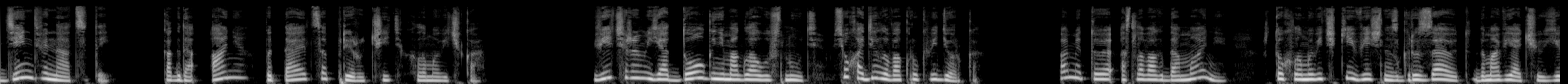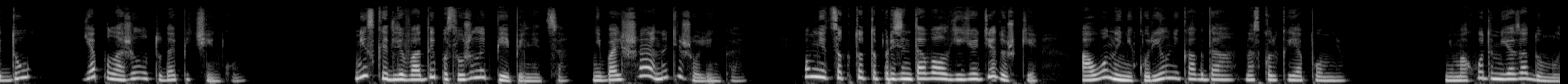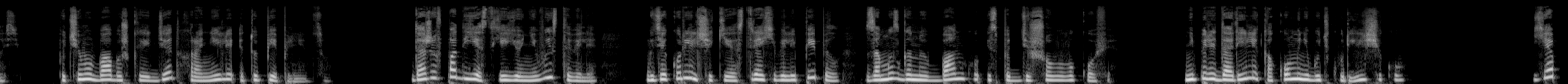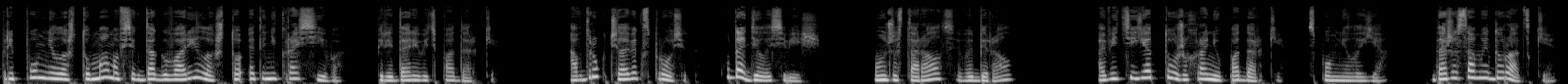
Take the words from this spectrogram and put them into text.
День двенадцатый, когда Аня пытается приручить хламовичка. Вечером я долго не могла уснуть, все ходила вокруг ведерка. Памятуя о словах Дамани, что хламовички вечно сгрызают домовячую еду, я положила туда печеньку. Миской для воды послужила пепельница, небольшая, но тяжеленькая. Помнится, кто-то презентовал ее дедушке, а он и не курил никогда, насколько я помню. Мимоходом я задумалась, почему бабушка и дед хранили эту пепельницу. Даже в подъезд ее не выставили, где курильщики стряхивали пепел в замызганную банку из-под дешевого кофе. Не передарили какому-нибудь курильщику. Я припомнила, что мама всегда говорила, что это некрасиво — передаривать подарки. А вдруг человек спросит, куда делась вещь? Он же старался, выбирал. А ведь и я тоже храню подарки, вспомнила я. Даже самые дурацкие.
